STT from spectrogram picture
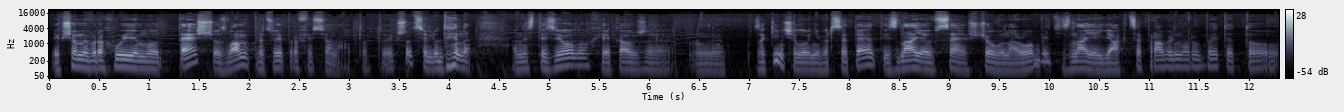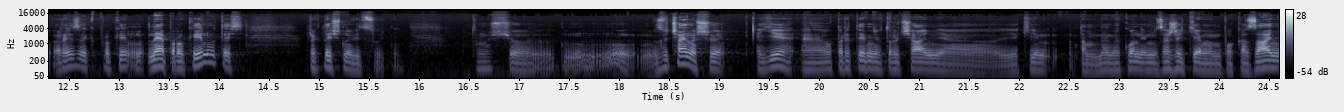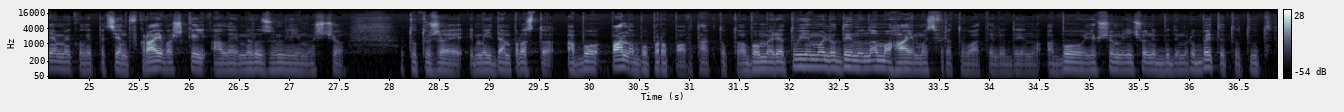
якщо ми врахуємо те, що з вами працює професіонал. Тобто, якщо це людина, анестезіолог, яка вже закінчила університет і знає все, що вона робить, знає, як це правильно робити, то ризик прокину... не прокинутись практично відсутній. Тому що, ну, звичайно, що є е, оперативні втручання, які там ми виконуємо за життєвими показаннями, коли пацієнт вкрай важкий, але ми розуміємо, що тут уже ми йдемо просто або пан, або пропав. Так? Тобто, або ми рятуємо людину, намагаємось врятувати людину, або якщо ми нічого не будемо робити, то тут.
